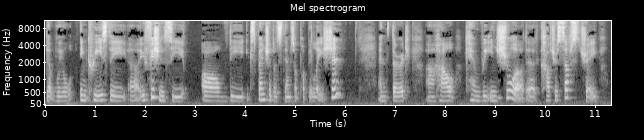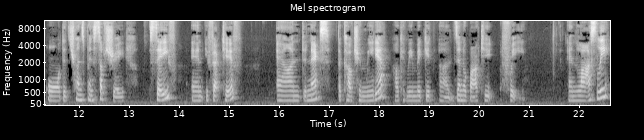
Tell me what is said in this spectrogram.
that will increase the uh, efficiency of the expansion of the stem cell population? And third, uh, how can we ensure the culture substrate or the transplant substrate safe and effective? And the next, the culture media. How can we make it uh, xenobiotic free? And lastly,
